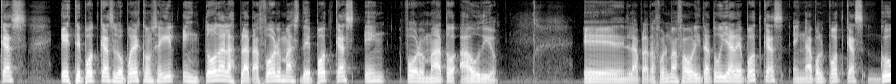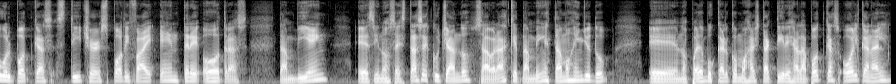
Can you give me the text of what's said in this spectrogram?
Podcast. Este podcast lo puedes conseguir en todas las plataformas de podcast en formato audio. En la plataforma favorita tuya de podcast, en Apple Podcasts, Google Podcasts, Stitcher, Spotify, entre otras. También, eh, si nos estás escuchando, sabrás que también estamos en YouTube. Eh, nos puedes buscar como hashtag Tires a la podcast o el canal.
